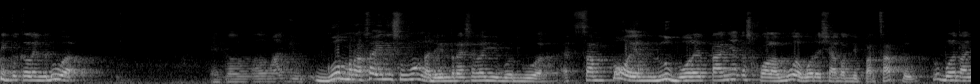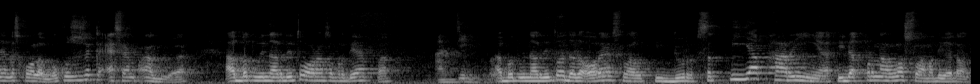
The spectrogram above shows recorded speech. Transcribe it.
tipe yang kedua Eh kalau kalau maju. gue merasa ini semua nggak ada interest lagi buat gue at some point lu boleh tanya ke sekolah gue gue udah shoutout di part 1 lu boleh tanya ke sekolah gue khususnya ke SMA gue Albert Winardi itu orang seperti apa Anjing. bro. Albert Winardi itu adalah orang yang selalu tidur setiap harinya tidak pernah los selama 3 tahun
